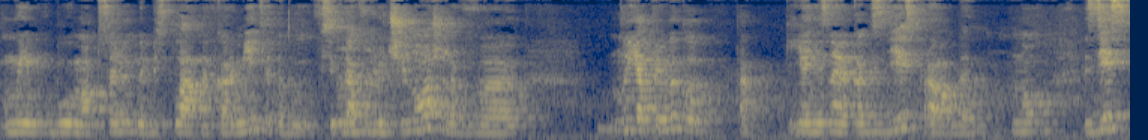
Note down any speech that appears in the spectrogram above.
мы им будем абсолютно бесплатно кормить, это будет всегда Мгм. включено же в... Ну, я привыкла, так, я не знаю, как здесь, правда, но здесь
